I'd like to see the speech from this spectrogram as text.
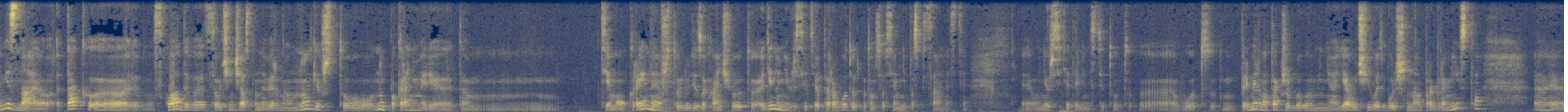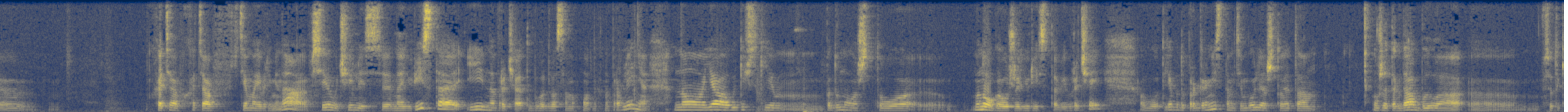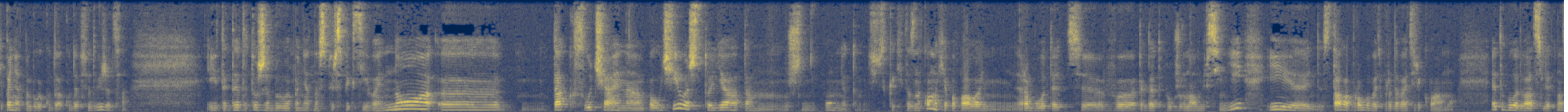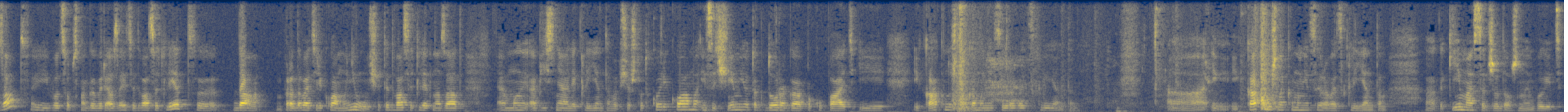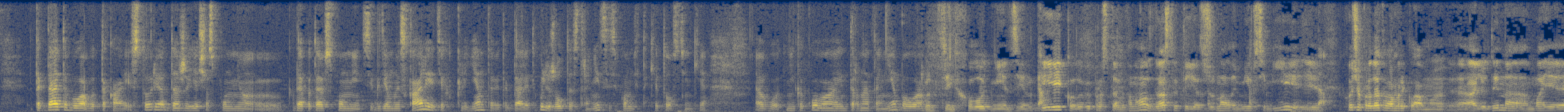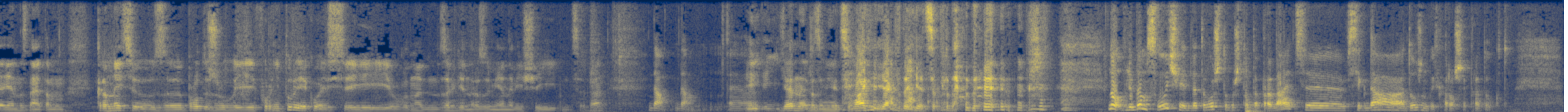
не знаю, так э, складывается очень часто, наверное, у многих, что, ну, по крайней мере, это тема Украины, что люди заканчивают один университет, а работают потом совсем не по специальности э, университет или институт. Э, вот. Примерно так же было у меня. Я училась больше на программиста, Хотя, хотя в те мои времена все учились на юриста и на врача. Это было два самых модных направления. Но я логически подумала, что э, много уже юристов и врачей. Вот. Я буду программистом, тем более, что это уже тогда было, э, все-таки понятно было, куда, куда все движется. И тогда это тоже было понятно с перспективой. Но э, так случайно получилось, что я там, уж не помню, там, через каких-то знакомых я попала работать в, тогда это был журнал «Мир семьи» и стала пробовать продавать рекламу. Это было 20 лет назад, и вот, собственно говоря, за эти 20 лет, э, да, продавать рекламу не учат, и 20 лет назад э, мы объясняли клиентам вообще, что такое реклама, и зачем ее так дорого покупать, и, и как нужно коммуницировать с клиентом. А, и, и как нужно коммуницировать с клиентом, а, какие месседжи должны быть. Тогда это была вот такая история. Даже я сейчас помню, э, когда я пытаюсь вспомнить, где мы искали этих клиентов и так далее, это были желтые страницы, если помните, такие толстенькие. Вот, Никакого інтернету не було. От ці холодні дзвінки, да. коли ви просто телефонували, здравствуйте, я з журналу Мір сім'ї і да. хочу продати вам рекламу. А людина має, я не знаю, там крамницю з продажу і фурнітури якоїсь, і вона взагалі не розуміє, навіщо їй це. так? Да, да. І Я не розумію цю магію, як вдається продати. Ну, в любом случае, для того, чтобы что-то продать, э, всегда должен быть хороший продукт.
